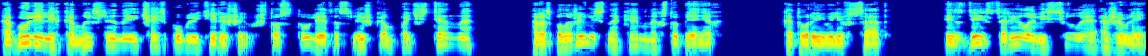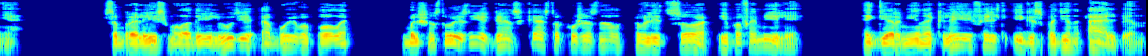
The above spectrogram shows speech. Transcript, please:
А более легкомысленная часть публики, решив, что стулья это слишком почтенно, расположились на каменных ступенях, которые вели в сад, и здесь царило веселое оживление собрались молодые люди обоего пола. Большинство из них Ганс Касторп уже знал в лицо и по фамилии. Гермина Клейфельд и господин Альбин,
